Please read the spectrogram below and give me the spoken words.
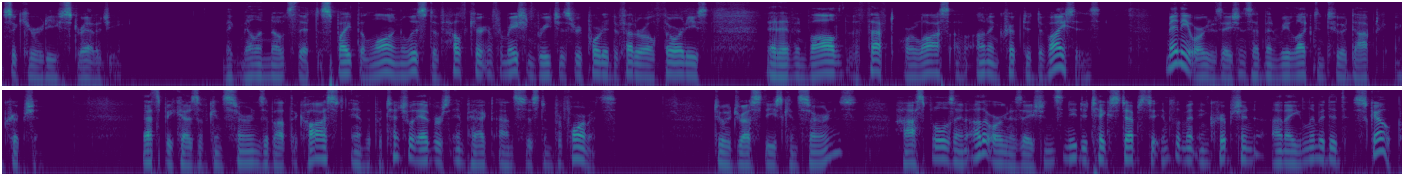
security strategy. McMillan notes that despite the long list of healthcare information breaches reported to federal authorities that have involved the theft or loss of unencrypted devices, many organizations have been reluctant to adopt encryption. That's because of concerns about the cost and the potential adverse impact on system performance. To address these concerns, hospitals and other organizations need to take steps to implement encryption on a limited scope.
